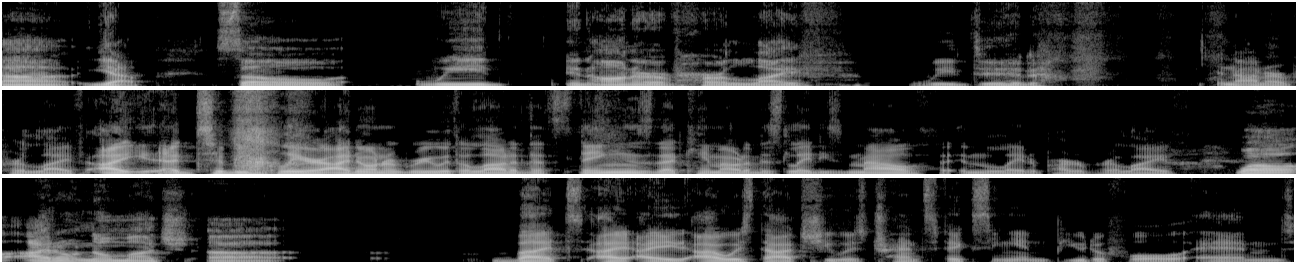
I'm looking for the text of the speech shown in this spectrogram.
Uh, yeah. So we, in honor of her life, we did. in honor of her life. I uh, to be clear, I don't agree with a lot of the things that came out of this lady's mouth in the later part of her life. Well, I don't know much. Uh, But I, I, I always thought she was transfixing and beautiful, and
